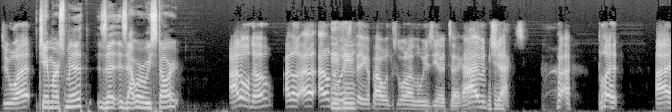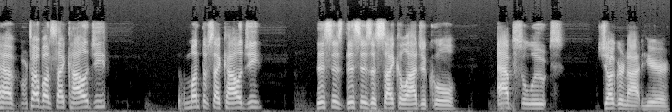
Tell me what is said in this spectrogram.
Do what? J'Mar Smith? Is that is that where we start? I don't know. I don't. I, I don't know Mhm. anything about what's going on in Louisiana Tech. I haven't checked, but I have. We're talking about psychology. The month of psychology. This is this is a psychological, absolute juggernaut here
